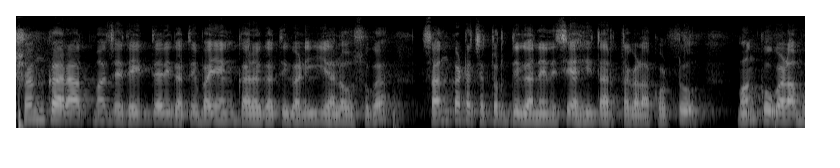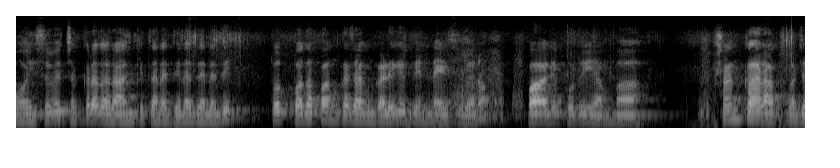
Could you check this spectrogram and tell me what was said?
ಶಂಕರಾತ್ಮಜ ದೈತ್ಯರಿ ಗತಿ ಭಯಂಕರ ಗತಿಗಳೀಯಲೋಸುಗ ಸಂಕಟ ಚತುರ್ದಿಗ ನೆನೆಸಿ ಅಹಿತಾರ್ಥಗಳ ಕೊಟ್ಟು ಮಂಕುಗಳ ಮೋಹಿಸುವೆ ಚಕ್ರಧರಾಂಕಿತನ ದಿನದಿನದಿ ತ್ವತ್ಪದ ಪಂಕಜಂಗಳಿಗೆ ಭಿನ್ನಯಿಸುವೆನು ಪಾಲಿಪುದು ಎಮ್ಮ ಶಂಕರಾತ್ಮಜ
